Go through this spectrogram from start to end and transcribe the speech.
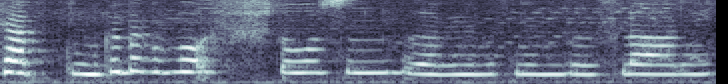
Ich habe den rübergestoßen, oder wie man das nennen soll, schlagen.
